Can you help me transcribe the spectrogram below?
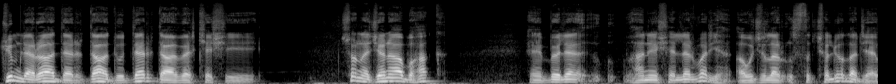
cümle rader dadu der daver keşi. Sonra Cenab-ı Hak e, böyle hani şeyler var ya avcılar ıslık çalıyorlar ya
